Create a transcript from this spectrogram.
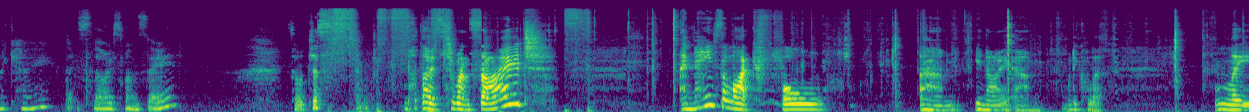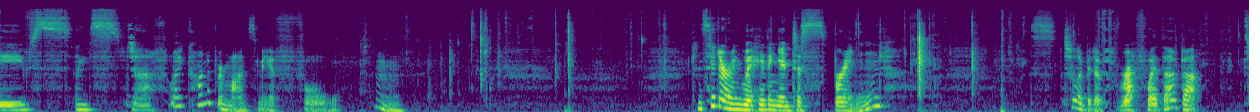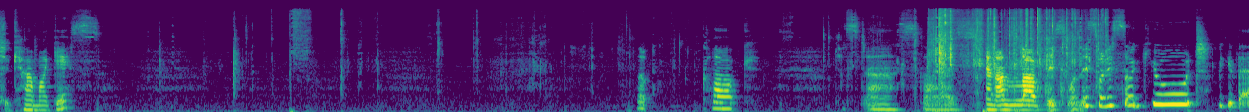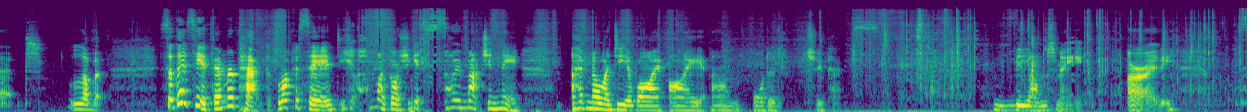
Okay, that's those ones there. So I'll just put those to one side. And these are like full um, you know, um, what do you call it? Leaves and stuff. Well, it kind of reminds me of fall. Hmm. Considering we're heading into spring, still a bit of rough weather, but to come, I guess. Oh, clock just uh, those. And I love this one. This one is so cute. Look at that. Love it. So that's the ephemera pack. Like I said, oh my gosh, you get so much in there. I have no idea why I um, ordered two packs. Beyond me. Alrighty.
